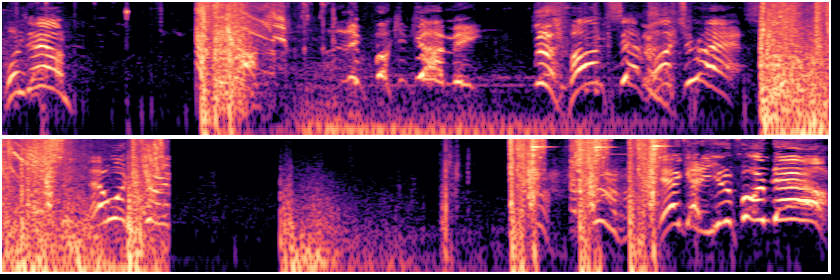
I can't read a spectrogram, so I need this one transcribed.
One down. They fucking got me. Bomb set. Watch your ass. That one shooting. Yeah, got a uniform down.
